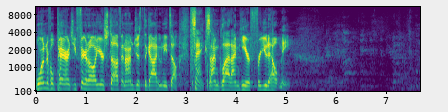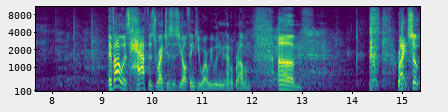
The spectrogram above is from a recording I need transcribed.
wonderful parents. You figured out all your stuff, and I'm just the guy who needs help. Thanks. I'm glad I'm here for you to help me. If I was half as righteous as y'all think you are, we wouldn't even have a problem. Um, right so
